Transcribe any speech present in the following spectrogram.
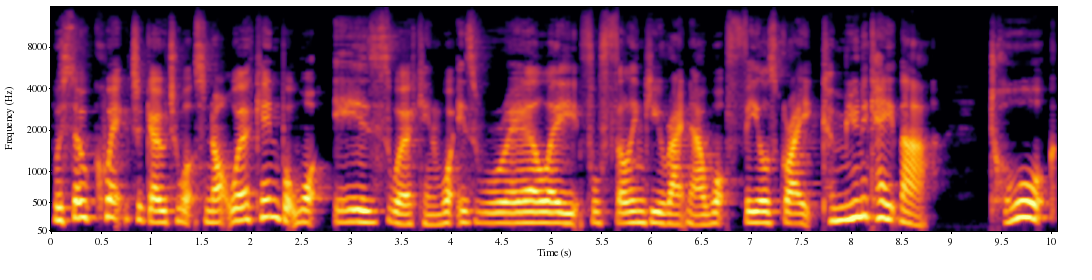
We're so quick to go to what's not working, but what is working, what is really fulfilling you right now, what feels great. Communicate that. Talk,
